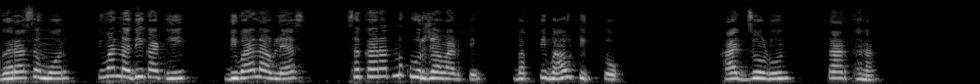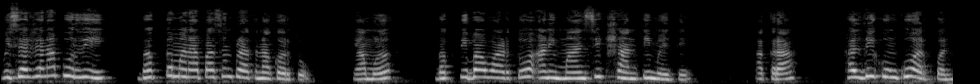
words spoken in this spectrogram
घरासमोर किंवा नदीकाठी दिवा लावल्यास सकारात्मक ऊर्जा वाढते. भक्तिभाव टिकतो. हात जोडून प्रार्थना. विसर्जनापूर्वी भक्त मनापासून प्रार्थना करतो. यामुळं भक्तिभाव वाढतो आणि मानसिक शांती मिळते. अकरा हल्दी कुंकू अर्पण.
